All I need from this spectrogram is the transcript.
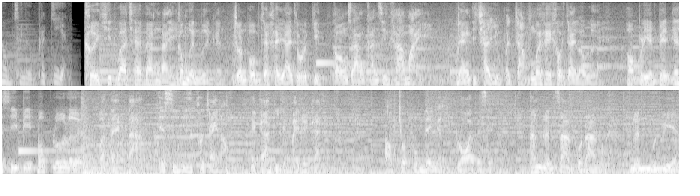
นมเฉลิมพระเกียรติ เคยคิดว่าใช้แบงค์ไหนก็เหมือนเหมือนกัน จนผมจะขยายธุรกิจต้องสร้างคลังสินค้าใหม่ แบงค์ที่ใช้อยู่ประจำไม่เคยเข้าใจเราเลย พอเปลี่ยนเป็น SCB ปุ๊บรู้เลยว่าแตกต่าง SCB เข้าใจเราในการที่จะไปด้วยกัน ตอบโจทย์ผมได้อย่างร้อยเปอร์เซ็นต์ทั้งเงินสร้างโกดัง เงินหมุนเวียน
